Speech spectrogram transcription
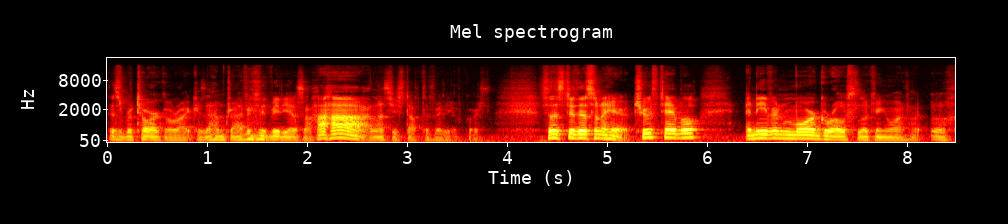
This is rhetorical, right? Because I'm driving the video, so haha, unless you stop the video, of course. So let's do this one here. Truth table, an even more gross looking one. Like, ugh.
